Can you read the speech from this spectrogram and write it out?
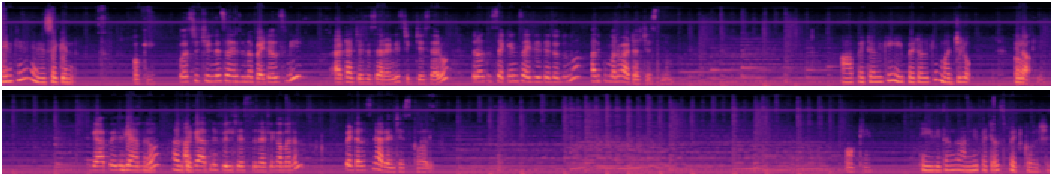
దీనికి సెకండ్ ఓకే. ఫస్ట్ చిన్న సైజ్ ఉన్న పెటల్స్ని అటాచ్ చేసేసారండి స్టిక్ చేశారు. తర్వాత సెకండ్ సైజ్ ఏదైతే ఉందో అది మనం అటాచ్ చేస్తున్నాం. ఆ పెటల్కి ఈ పెటల్కి మధ్యలో ఇలా గ్యాప్ ఏదైతే ఉందో అది ఆ పెట్టు. గ్యాప్ని ఫిల్ చేస్తున్నట్లుగా మనం పెటల్స్ని అరేంజ్ చేసుకోవాలి. ఓకే. ఈ విధంగా అన్ని పెటల్స్ పెట్టుకోవాలి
